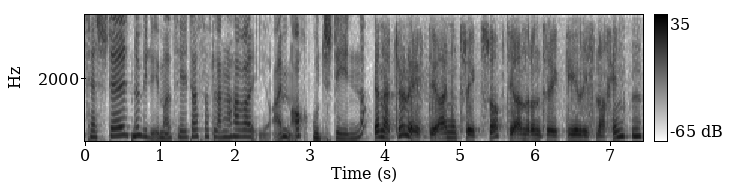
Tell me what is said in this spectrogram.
feststellt, ne, wie du eben erzählt hast, dass lange Haare einem auch gut stehen. Ne? Ja, natürlich. Die einen trägt Zopf, die anderen trägt gelig nach hinten.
